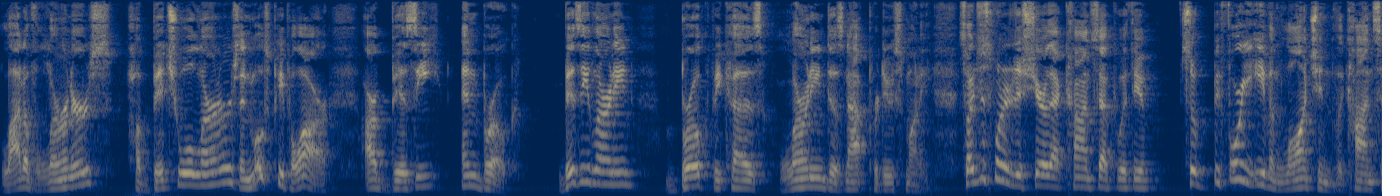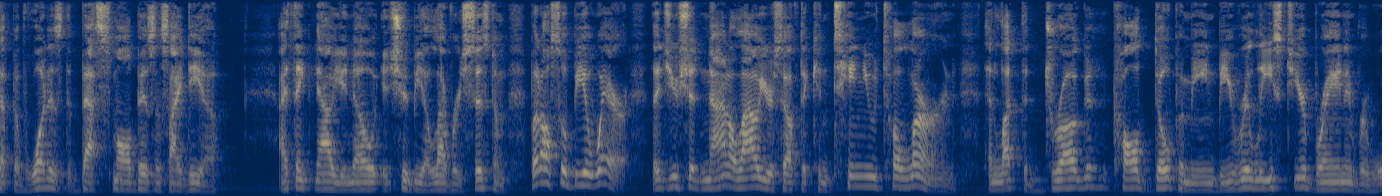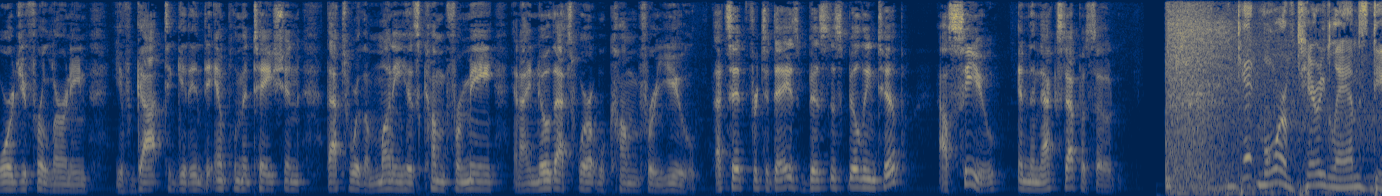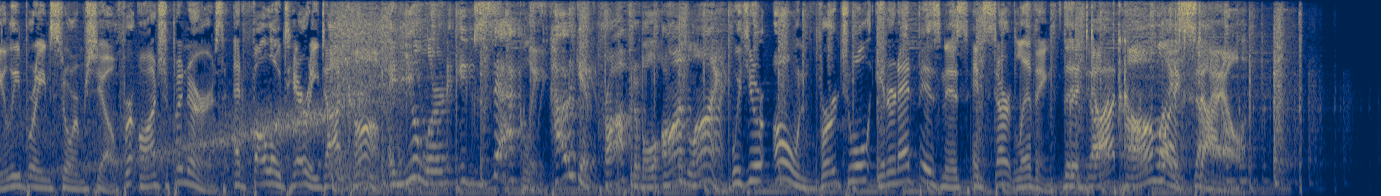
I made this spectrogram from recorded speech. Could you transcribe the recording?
A lot of learners, habitual learners, and most people are, are busy and broke. Busy learning, broke because learning does not produce money. So I just wanted to share that concept with you. So before you even launch into the concept of what is the best small business idea, I think now you know it should be a leverage system, but also be aware that you should not allow yourself to continue to learn and let the drug called dopamine be released to your brain and reward you for learning. You've got to get into implementation. That's where the money has come for me, and I know that's where it will come for you. That's it for today's business building tip. I'll see you in the next episode. Get more of Terry Lamb's daily brainstorm show for entrepreneurs at followterry.com and you'll learn exactly how to get profitable online with your own virtual internet business and start living the dot com lifestyle.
